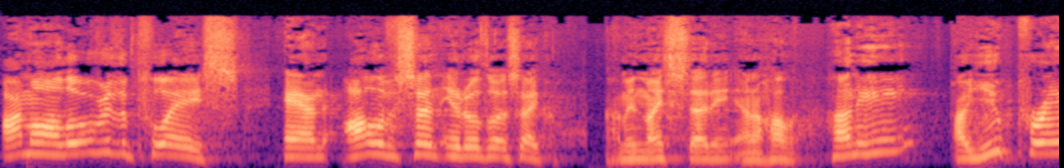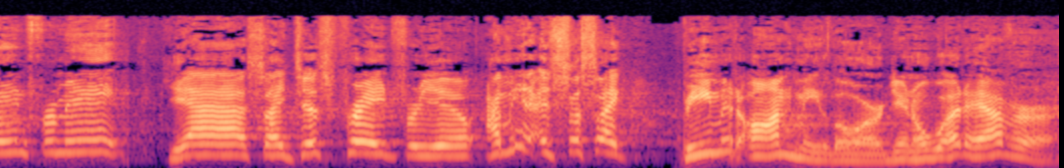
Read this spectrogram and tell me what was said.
I'm all over the place. And all of a sudden, it'll just like, I'm in my study, and I'll holler, Honey, are you praying for me? Yes, I just prayed for you. I mean, it's just like, beam it on me, Lord, you know, whatever.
